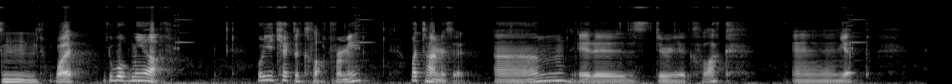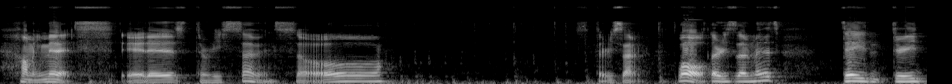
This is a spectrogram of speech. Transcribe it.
Hmm. What? You woke me up. Will you check the clock for me? What time is it? Um, it is 3 o'clock. And yep. How many minutes? It is 37. So 37. Whoa, 37 minutes? Day 3,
